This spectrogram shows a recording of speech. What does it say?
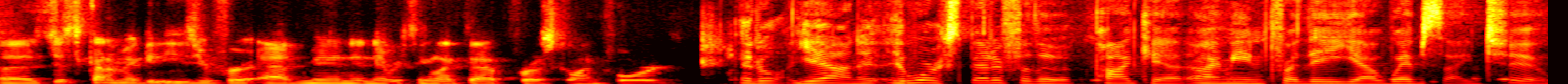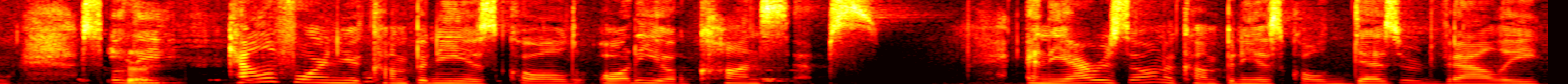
Uh, just kind of make it easier for admin and everything like that for us going forward. It'll yeah, and it, it works better for the podcast. I mean, for the uh, website too. So Sure. the California company is called Audio Concepts, and the Arizona company is called Desert Valley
